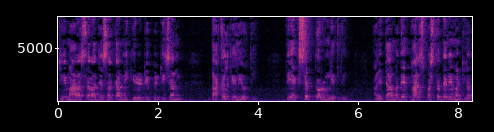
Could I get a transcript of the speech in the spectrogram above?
जी महाराष्ट्र राज्य सरकारने क्युरेटिव्ह पिटिशन दाखल केली होती ती एक्सेप्ट करून घेतली. आणि त्यामध्ये फार स्पष्टतेने म्हटलं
